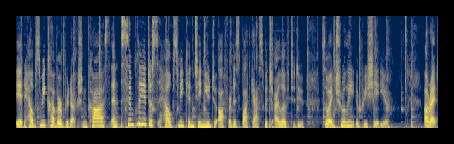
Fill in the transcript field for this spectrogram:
It helps me cover production costs and simply it just helps me continue to offer this podcast, which I love to do. So I truly appreciate you. All right,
